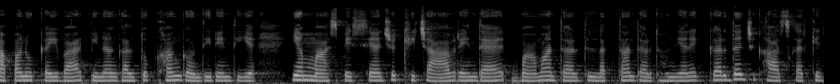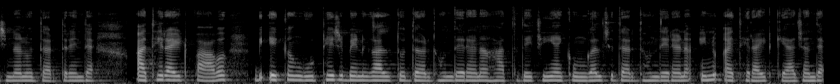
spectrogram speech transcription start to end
ਆਪਾਂ ਨੂੰ ਕਈ ਵਾਰ ਬਿਨਾਂ ਗੱਲ ਤੋਂ ਖੰਘ ਆਉਂਦੀ ਰਹਿੰਦੀ ਹੈ ਜਾਂ ਮਾਸਪੇਸ਼ੀਆਂ 'ਚ ਖਿਚਾਵ ਰਹਿੰਦਾ ਹੈ, ਬਾਹਾਂ ਦਰਦ, ਲੱਤਾਂ ਦਰਦ ਹੁੰਦੀਆਂ ਨੇ, ਗਰਦਨ 'ਚ ਖਾਸ ਕਰਕੇ ਜਿਨ੍ਹਾਂ ਨੂੰ ਦਰਦ ਰਹਿੰਦਾ ਹੈ। ਆਥੇਰਾਈਟ ਭਾਵ ਵੀ ਇੱਕ ਅੰਗੂਠੇ 'ਚ ਬਿਨ ਗੱਲ ਤੋਂ ਦਰਦ ਹੁੰਦੇ ਰਹਿਣਾ, ਹੱਥ ਦੇ 'ਚ ਜਾਂ ਇੱਕ ਉਂਗਲ 'ਚ ਦਰਦ ਹੁੰਦੇ ਰਹਿਣਾ ਇਹਨੂੰ ਐਥੇਰਾਈਟ ਕਿਹਾ ਜਾਂਦਾ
